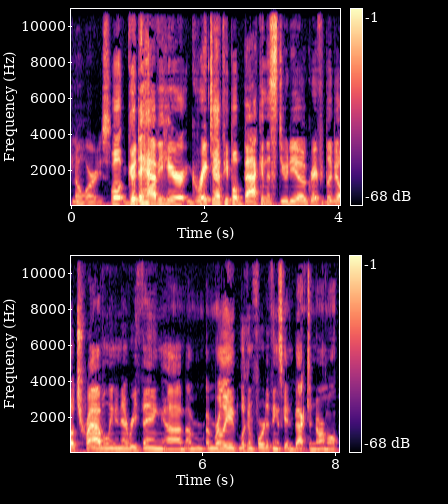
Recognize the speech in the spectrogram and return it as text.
no worries. Well, good to have you here. Great to have people back in the studio. Great for people to be out traveling and everything. Um, I'm I'm really looking forward to things getting back to normal.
